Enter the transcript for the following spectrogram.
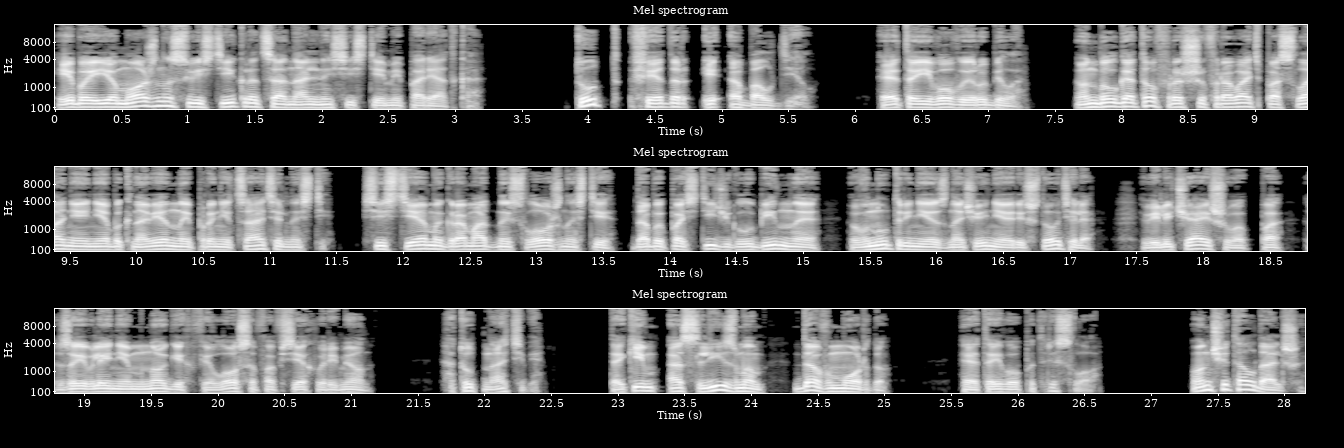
ибо ее можно свести к рациональной системе порядка. Тут Федор и обалдел. Это его вырубило. Он был готов расшифровать послание необыкновенной проницательности, системы громадной сложности, дабы постичь глубинное внутреннее значение Аристотеля, величайшего по заявлениям многих философов всех времен. А тут на тебе. Таким ослизмом да в морду. Это его потрясло. Он читал дальше.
